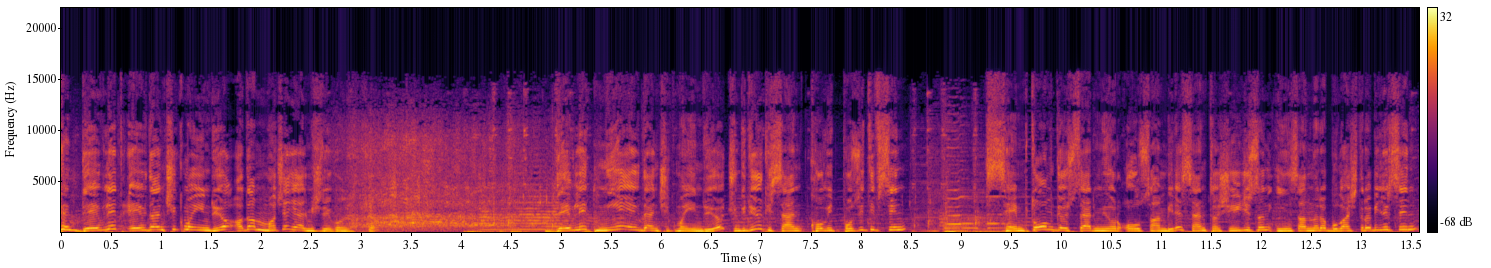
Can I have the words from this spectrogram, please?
Devlet evden çıkmayın diyor adam maça gelmiş diye konuşuyor. Devlet niye evden çıkmayın diyor. Çünkü diyor ki sen Covid pozitifsin. Semptom göstermiyor olsan bile sen taşıyıcısın. insanlara bulaştırabilirsin.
